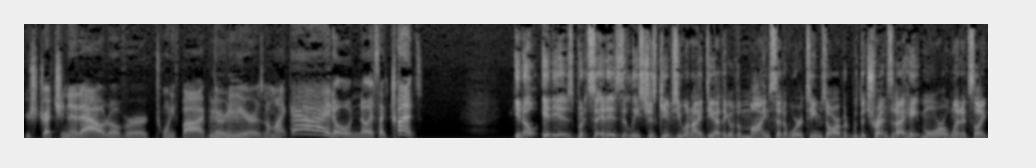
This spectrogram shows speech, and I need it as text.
You're stretching it out over 25, 30 Mm-hmm. years, and I'm like, I don't know. It's like trends. You know, it is, but it's, it is at least just gives you an idea, I think, of the mindset of where teams are. But with the trends that I hate more when it's like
